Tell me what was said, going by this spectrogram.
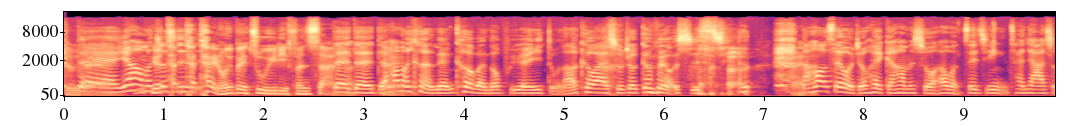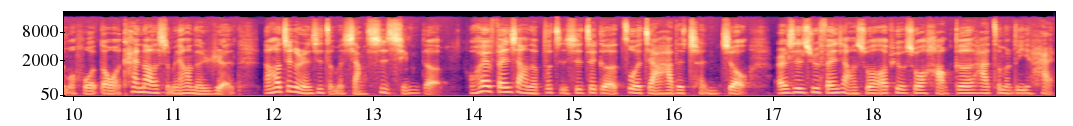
对不对？对，因为他们就是太太容易被注意力分散了。对对对，对他们可能连课本都不愿意读，然后课外书就更没有时间。然后，所以我就会跟他们说：“啊，我最近参加了什么活动，我看到了什么样的人，然后这个人是怎么想事情的。”我会分享的不只是这个作家他的成就，而是去分享说，哦，譬如说好哥他这么厉害，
